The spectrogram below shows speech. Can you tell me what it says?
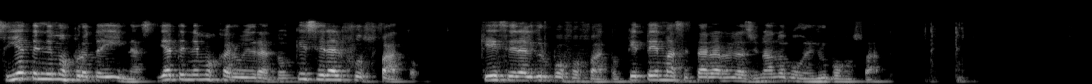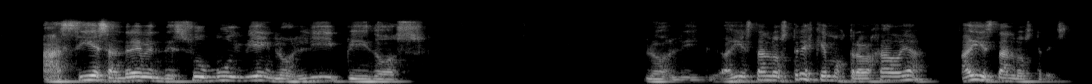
Si ya tenemos proteínas, ya tenemos carbohidratos, ¿qué será el fosfato? ¿Qué será el grupo fosfato? ¿Qué temas estará relacionando con el grupo fosfato? Así es, André Bendezú, muy bien, los lípidos. Los lípidos. Ahí están los tres que hemos trabajado ya. Ahí están los tres.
